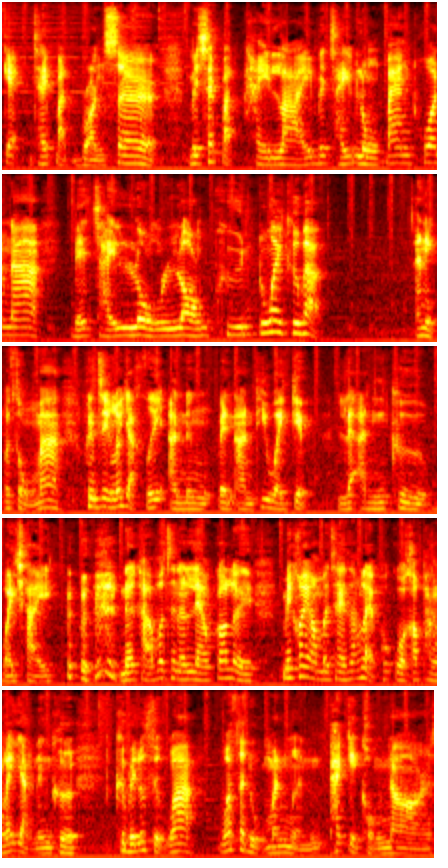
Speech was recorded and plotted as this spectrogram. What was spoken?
แกะใช้ปัดบรอนเซอร์เบสใช้ปัดไฮไลท์เบสใช้ลงแป้งทั่วหน้าเบสใช้ลงรองพื้นด้วยคือแบบอเนกประสงค์มากคือจริงๆแล้วอยากซื้ออันนึงเป็นอันที่ไว้เก็บ และอันนี้คือไว้ใช้นะครับเพราะฉะนั้นแล้วก็เลยไม่ค่อยเอามาใช้เท่าไหร่เพราะกลัวเขาพังและอย่างหนึ่งคือ คือไปรู้สึกว่าวัสดุมันเหมือนแพ็กเกจของ NARS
